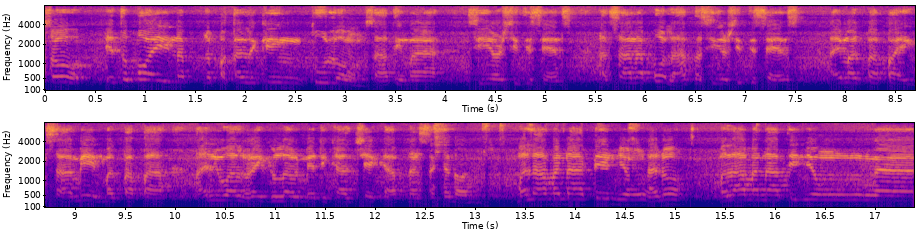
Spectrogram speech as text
So, ito po ay nap- napakalaking tulong sa ating mga senior citizens at sana po lahat na senior citizens ay magpapa-examine, magpapa-annual regular medical check-up nang sa ganon. Malaman natin yung ano, malaman natin yung ah,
